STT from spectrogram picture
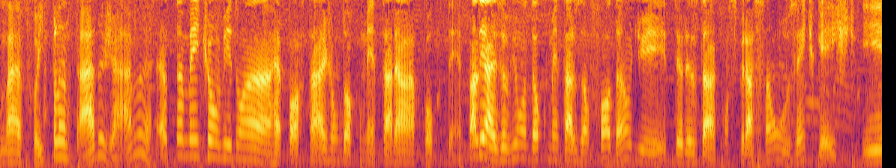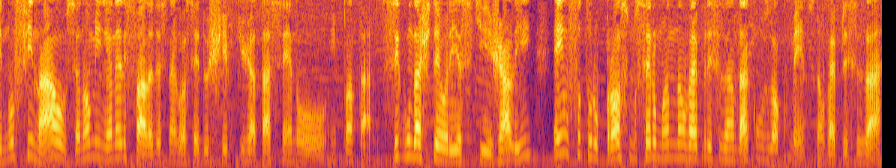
Mas foi implantado já, mano? Eu também tinha ouvido uma reportagem, um documentário há pouco tempo. Aliás, eu vi um documentáriozão fodão de teorias da conspiração, o Zentgeist. E no final, se eu não me engano, ele fala desse negócio aí do chip que já está sendo implantado. Segundo as teorias que já li, em um futuro próximo, o ser humano não vai precisar andar com os documentos, não vai precisar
